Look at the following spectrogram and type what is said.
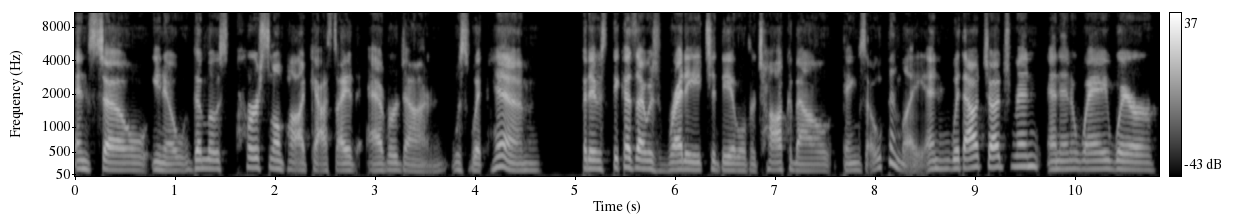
And so, you know, the most personal podcast I had ever done was with him but it was because I was ready to be able to talk about things openly and without judgment and in a way where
